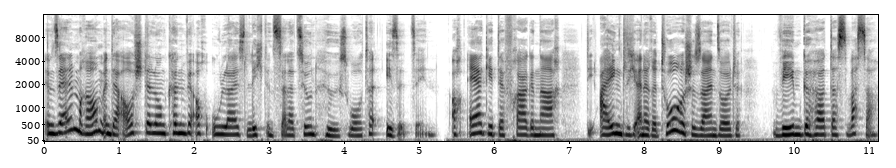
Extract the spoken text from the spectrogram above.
Im selben Raum in der Ausstellung können wir auch Uleis Lichtinstallation Whose Water Is It sehen. Auch er geht der Frage nach, die eigentlich eine rhetorische sein sollte, wem gehört das Wasser?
